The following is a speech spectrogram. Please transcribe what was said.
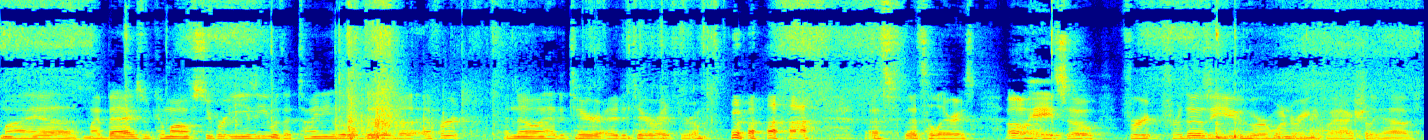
my uh, my bags would come off super easy with a tiny little bit of uh, effort. And no, I had to tear I had to tear right through them. that's that's hilarious. Oh hey, so for for those of you who are wondering if I actually have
